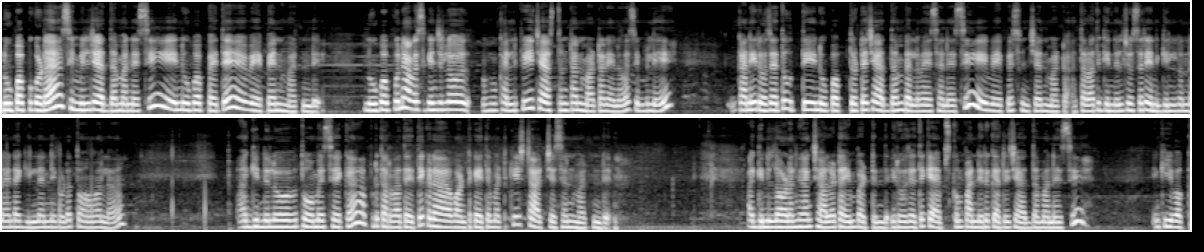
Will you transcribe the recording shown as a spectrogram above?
నూపప్పు కూడా సిమ్మిల్ చేద్దామనేసి నూపప్పు అయితే వేపాను అనమాట అండి. నూపప్పుని అవసగింజలో కలిపి చేస్తుంటాను అనమాట నేను సిమ్మిలి. కానీ ఈరోజైతే ఉత్తి నూపప్పుతోటే చేద్దాం బెల్లం వేసి అనేసి వేపేసి ఉంచాను అనమాట తర్వాత గిన్నెలు చూసారు? ఎన్ని గిన్నెలు ఉన్నాయండి? ఆ గిన్నెలన్నీ కూడా తోమాలా. ఆ గిన్నెలో తోమేసాక అప్పుడు తర్వాత అయితే ఇక్కడ వంటకైతే మట్టుకి స్టార్ట్ చేశాను అనమాట అండి. ఆ గిన్నెలు తోవడానికి నాకు చాలా టైం పట్టింది. ఈరోజు అయితే క్యాప్సికమ్ పన్నీర్ కర్రీ చేద్దాం అనేసి. ఇంక ఈ ఒక్క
